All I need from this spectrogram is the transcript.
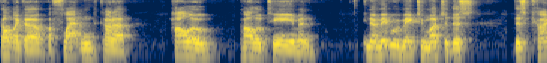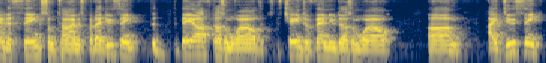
felt like a, a flattened kind of hollow hollow team, and you know maybe we make too much of this this kind of thing sometimes, but I do think the, the day off does them well. The, the, change of venue does them well. Um, I do think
